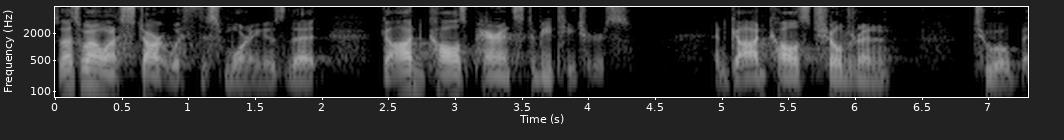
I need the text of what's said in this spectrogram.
So that's what I want to start with this morning is that God calls parents to be teachers, and God calls children to obey.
